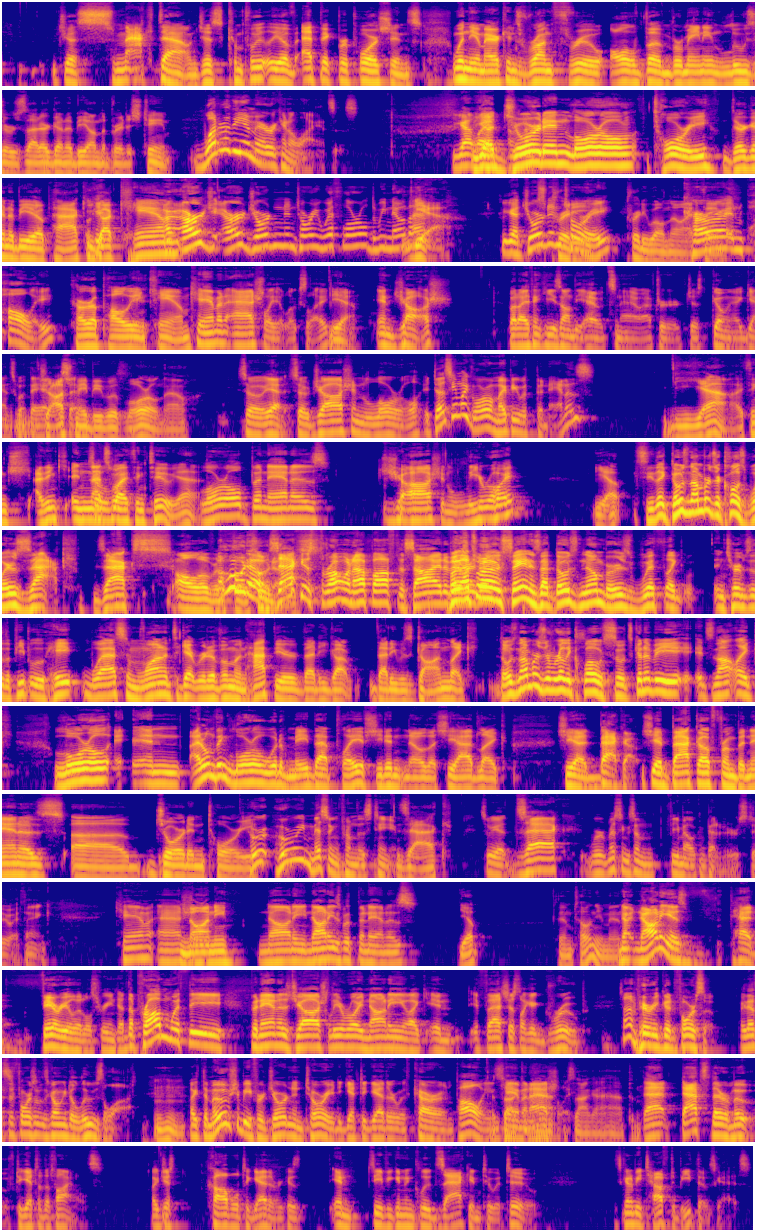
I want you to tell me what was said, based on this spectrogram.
just smackdown, just completely of epic proportions when the Americans run through all the remaining losers that are going to be on the British team. What are the American alliances? You got You got Jordan, Laurel, Tori. They're going to be a pack. You Okay. got Kam. Are, are are Jordan and Tori with Laurel? Do we know that? yeah, We got Jordan it's and pretty, Tori, pretty well known. Cara and Paulie, Cara, Paulie, and Kam. Kam and Ashley. It looks like. Yeah, And Josh, but I think he's on the outs now after just going against what they had Josh may be with Laurel now. So yeah, so Josh and Laurel. It does seem like Laurel might be with Bananas. Yeah, I think. She, I think, and So that's what I think too. Yeah. Laurel, Bananas, Josh, and Leroy. Yep. See, like those numbers are close. Where's Zach? Zach's all over. The place. Who knows? Zach is throwing up off the side of But that's what I was saying is that those numbers with like in terms of the people who hate Wes and wanted to get rid of him and happier that he got that he was gone, like those numbers are really close. So it's gonna be it's not like Laurel and I don't think Laurel would have made that play if she didn't know that she had like she had backup. she had backup from Bananas, uh Jordan, Tori, Who, who are we missing from this team? Zach, So we got Zach. We're missing some female competitors too, I think. Kam, Ashley, Nany. Nany. Nany's with Bananas. Yep. I'm telling you, man. Na- Nany has had very little screen time. The problem with the Bananas, Josh, Leroy, Nany, like in if that's just like a group, it's not a very good foursome. Like that's the foursome that's going to lose a lot. Mhm. Like the move should be for Jordan and Tori to get together with Cara and Paulie and It's not Kam and gonna Ashley. It's not gonna happen. That that's their move to get to the finals. Like just cobble together because and see if you can include Zach into it too. It's going to be tough to beat those guys,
